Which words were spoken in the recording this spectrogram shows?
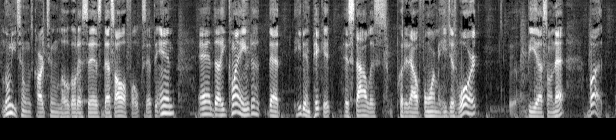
Looney Tunes cartoon logo that says, That's all, folks, at the end. And uh, he claimed that he didn't pick it. His stylist put it out for him and he just wore it. Uh, BS on that. But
